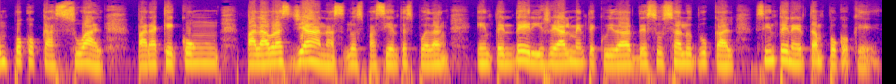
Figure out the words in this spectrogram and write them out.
un poco casual para que con palabras llanas los pacientes puedan entender y realmente cuidar de su salud bucal sin tener tampoco que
